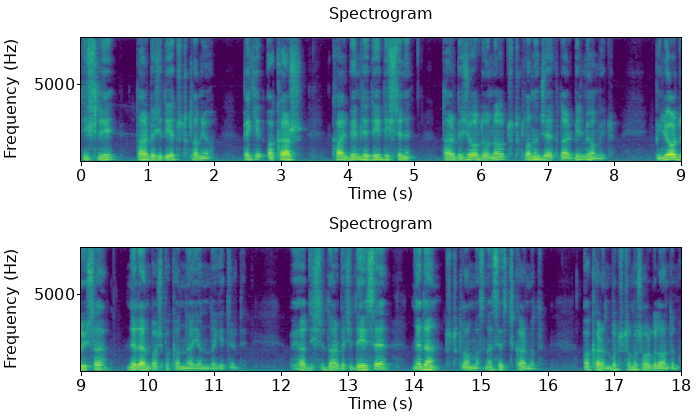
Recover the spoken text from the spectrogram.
Dişli darbeci diye tutuklanıyor. Peki Akar kalbim dediği Dişli'nin darbeci olduğunu tutuklanıncaya kadar bilmiyor muydu? Biliyorduysa neden başbakanlığa yanında getirdi? Veya Dişli darbeci değilse neden tutuklanmasına ses çıkarmadı? Akar'ın bu tutumu sorgulandı mı?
